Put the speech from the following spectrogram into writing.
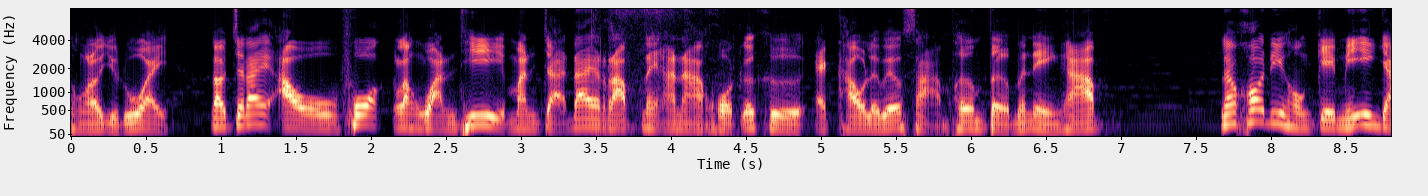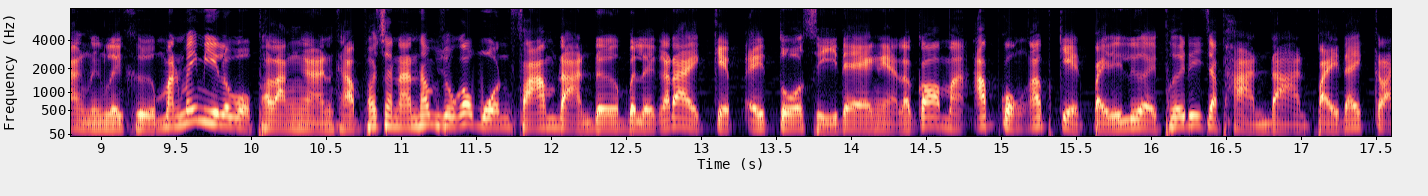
ของเราอยู่ด้วย เราจะได้เอาพวกรางวัลที่มันจะได้รับในอนาคตก็คือ Account Level 3 เพิ่มเติมนั่นเองครับแล้วข้อดีของเกมนี้อีกอย่างหนึ่งเลยคือ มันไม่มีระบบพลังงานครับ เพราะฉะนั้นท่านผู้ชมก็วนฟาร์มด่านเดิมไปเลยก็ได้เก็บไอตัวสีแดงเนี่ยแล้วก็มาอัพกงอัพเกรดไปเรื่อยๆ เพื่อที่จะผ่านด่านไปได้ไกล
